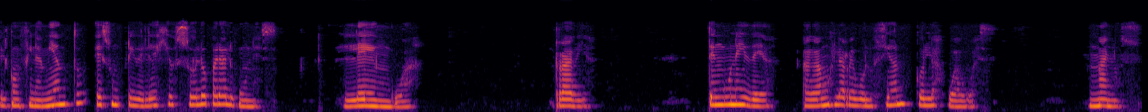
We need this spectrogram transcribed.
El confinamiento es un privilegio solo para algunos. Lengua. Rabia. Tengo una idea. Hagamos la revolución con las guaguas. Manos.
